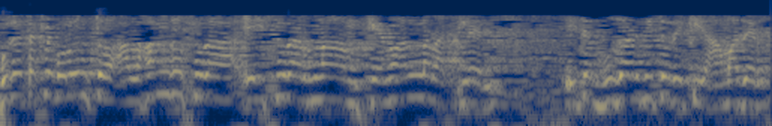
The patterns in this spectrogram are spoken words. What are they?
বুঝে থাকলে বলুন তো, আলহামদু সুরা এই সুরার নাম কেন আল্লাহ রাখলেন? এটা বুঝার ভিতরে কি আমাদের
